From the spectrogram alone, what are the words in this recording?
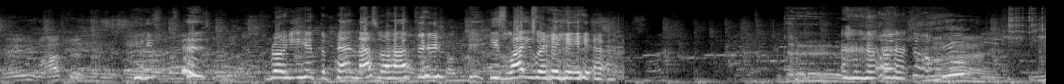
Hey, what happened? Bro, he hit the pen. That's what happened. He's lightweight.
